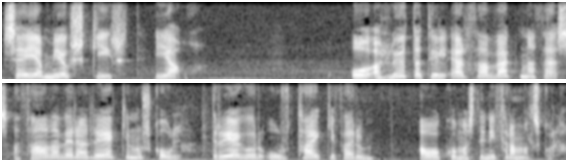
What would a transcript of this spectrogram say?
segja mjög skýrt já og að hluta til er það vegna þess að það að vera rekin úr skóla dregur úr tækifærum á að komast inn í framhaldsskóla.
